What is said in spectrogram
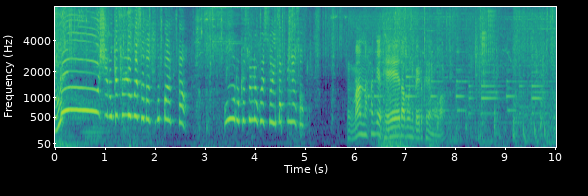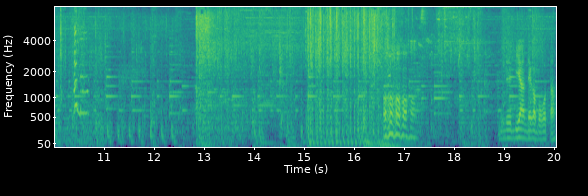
오, 씨, 로켓 쏠려고 했어. 나 죽을 뻔했다. 오, 로켓 쏠려고 했어. 이 나쁜 녀석. 만 하게 되다 보니까 이렇게 된 건가? 어허허허. 근데 미안, 내가 먹었다.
